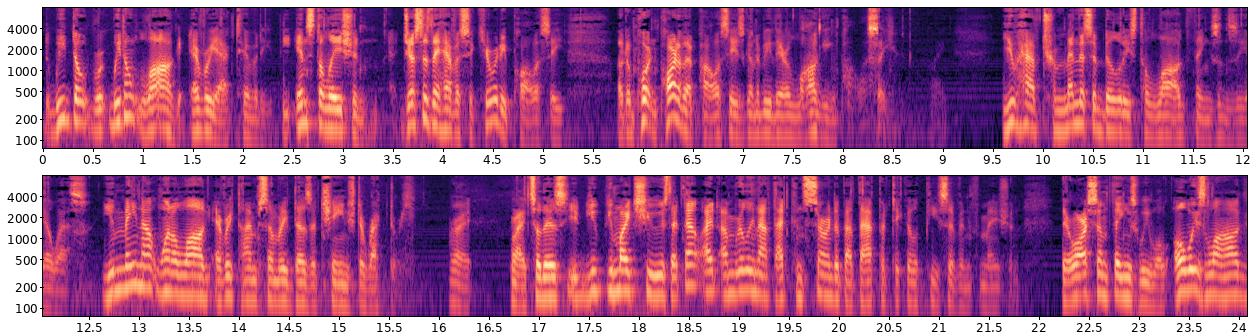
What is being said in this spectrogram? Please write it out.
we don't we don't log every activity. The installation, just as they have a security policy, an important part of that policy is going to be their logging policy. Right? You have tremendous abilities to log things in z/OS. You may not want to log every time somebody does a change directory. Right. Right. So there's you, you might choose that. Now I, I'm really not that concerned about that particular piece of information. There are some things we will always log.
